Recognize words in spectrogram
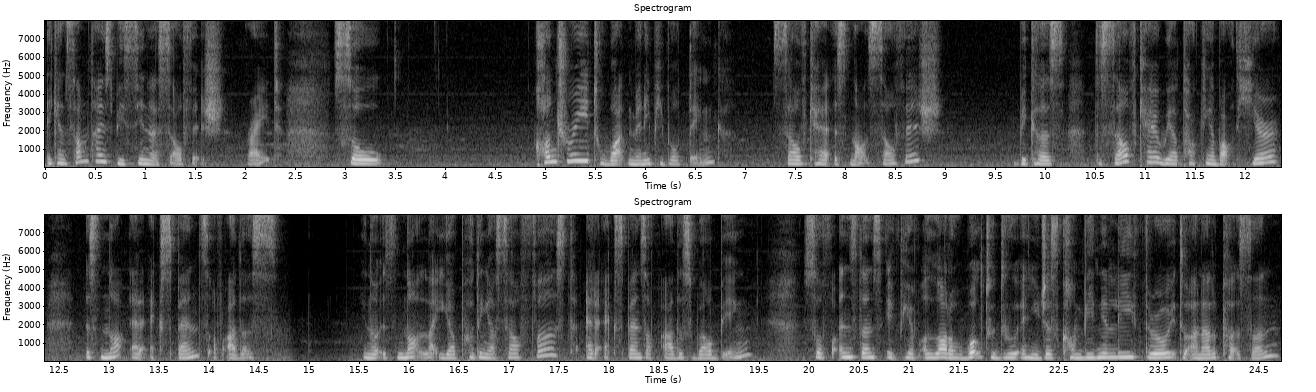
it can sometimes be seen as selfish, right? So, contrary to what many people think, self care is not selfish because the self care we are talking about here is not at the expense of others. You know, it's not like you're putting yourself first at the expense of others' well being. So, for instance, if you have a lot of work to do and you just conveniently throw it to another person,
